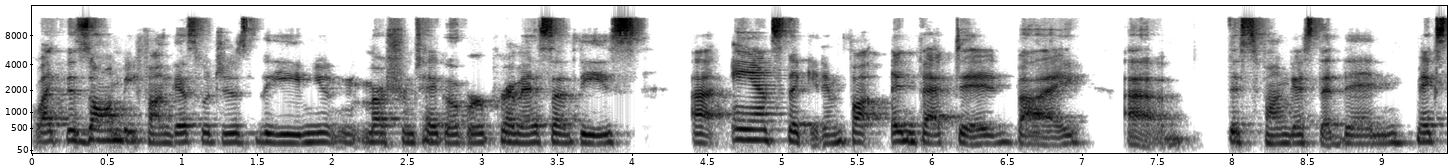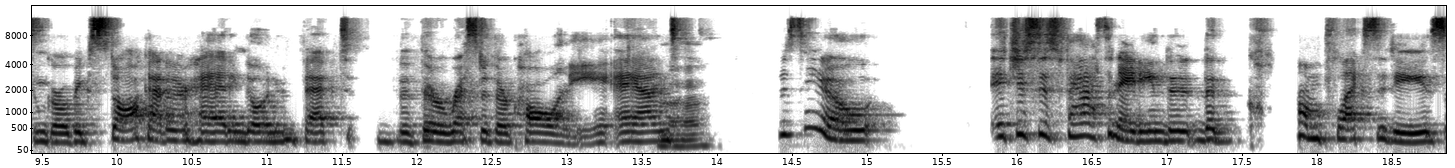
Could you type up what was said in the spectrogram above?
like the zombie fungus, which is the mutant mushroom takeover premise of these uh, ants that get inf- infected by um, this fungus that then makes them grow a big stalk out of their head and go and infect the, the rest of their colony. And uh-huh. just, you know, it just is fascinating the, the complexities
